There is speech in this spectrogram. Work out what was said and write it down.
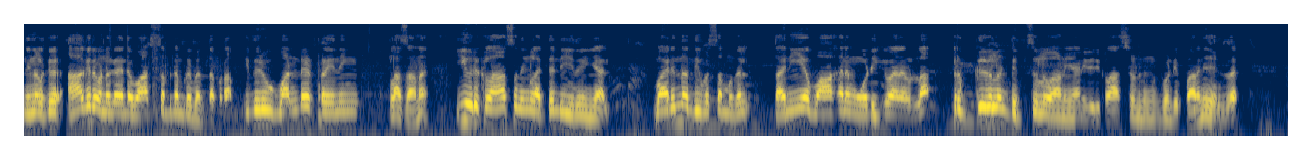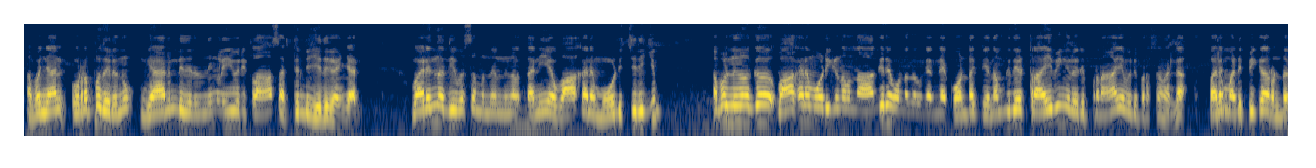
നിങ്ങൾക്ക് ആഗ്രഹമുണ്ടെങ്കിൽ എന്റെ നമ്പർ നമ്പറിൽ ബന്ധപ്പെടാം. ഇതൊരു വൺ ഡേ ട്രെയിനിങ് ക്ലാസ് ആണ്. ഈ ഒരു ക്ലാസ് നിങ്ങൾ അറ്റൻഡ് ചെയ്ത് കഴിഞ്ഞാൽ വരുന്ന ദിവസം മുതൽ തനിയെ വാഹനം ഓടിക്കുവാനുള്ള ട്രിക്കുകളും ടിപ്സുകളുമാണ് ഞാൻ ഈ ഒരു ക്ലാസ്സിൽ നിങ്ങൾക്ക് വേണ്ടി പറഞ്ഞു തരുന്നത്. അപ്പൊ ഞാൻ ഉറപ്പ് തരുന്നു ഗ്യാരണ്ടി തരുന്നു നിങ്ങൾ ഈ ഒരു ക്ലാസ് അറ്റൻഡ് ചെയ്ത് കഴിഞ്ഞാൽ വരുന്ന ദിവസം മുതൽ നിങ്ങൾ തനിയെ വാഹനം ഓടിച്ചിരിക്കും. അപ്പോൾ നിങ്ങൾക്ക് വാഹനം ഓടിക്കണമെന്ന് ആഗ്രഹമുണ്ടെന്ന് നിങ്ങൾക്ക് എന്നെ കോൺടാക്ട് ചെയ്യാം. നമുക്ക് ഇത് ഡ്രൈവിംഗിൽ ഒരു പ്രായം ഒരു പ്രശ്നമല്ല. പല മടിപ്പിക്കാറുണ്ട്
